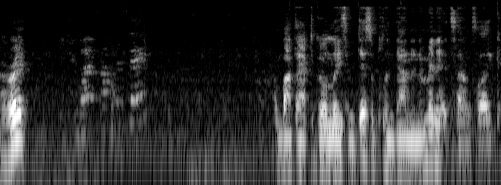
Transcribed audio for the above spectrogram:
All right? I'm about to have to go lay some discipline down in a minute, it sounds like.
